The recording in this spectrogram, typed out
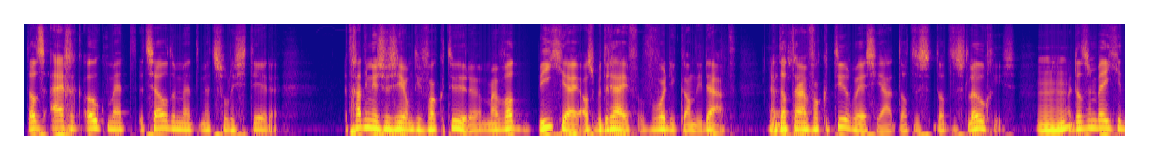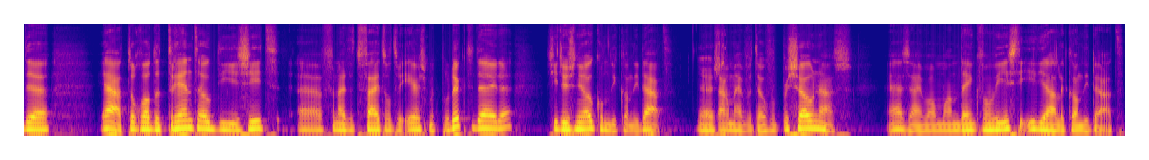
Dat is eigenlijk ook met hetzelfde met, met solliciteren. Het gaat niet meer zozeer om die vacature, maar wat bied jij als bedrijf voor die kandidaat? En dat daar een vacature bij is, ja, dat is, dat is logisch. Mhm. Maar dat is een beetje de, ja, toch wel de trend ook die je ziet eh, vanuit het feit wat we eerst met producten deden, zie je dus nu ook om die kandidaat. Juist. Daarom hebben we het over persona's. Hè, zijn we allemaal aan het denken van wie is de ideale kandidaat?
